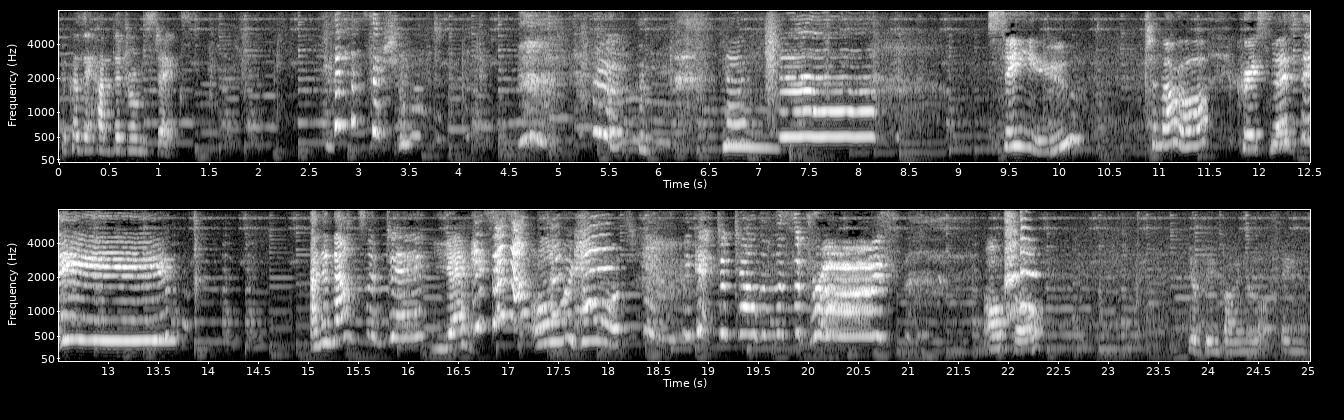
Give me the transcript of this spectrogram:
Because it had the drumsticks. so she laughed. See you. Tomorrow, Christmas Eve. An announcement day. Yes. It's an Oh my god. We get to tell them the surprise. Also, You've been buying a lot of things.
